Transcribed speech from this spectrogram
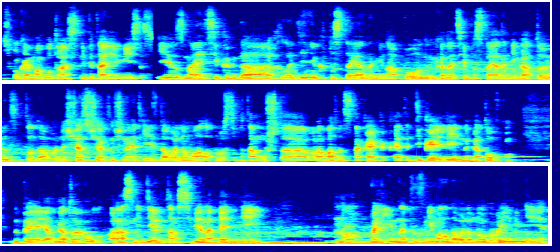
сколько я могу тратить на питание в месяц. И знаете, когда холодильник постоянно не наполнен, когда тебе постоянно не готовят, то довольно часто человек начинает есть довольно мало, просто потому что вырабатывается такая какая-то дикая лень на готовку. Например, я готовил раз в неделю там себе на 5 дней. Но, блин, это занимало довольно много времени,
